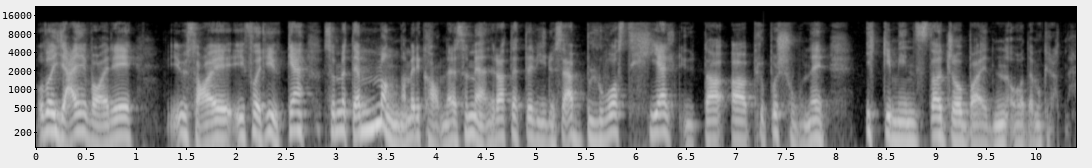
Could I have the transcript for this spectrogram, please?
Og da jeg var i USA i, i, forrige uke, så møtte jeg mange amerikanere som mener at dette viruset er blåst helt ut av, av proporsjoner. Ikke minst av Joe Biden og demokratene.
